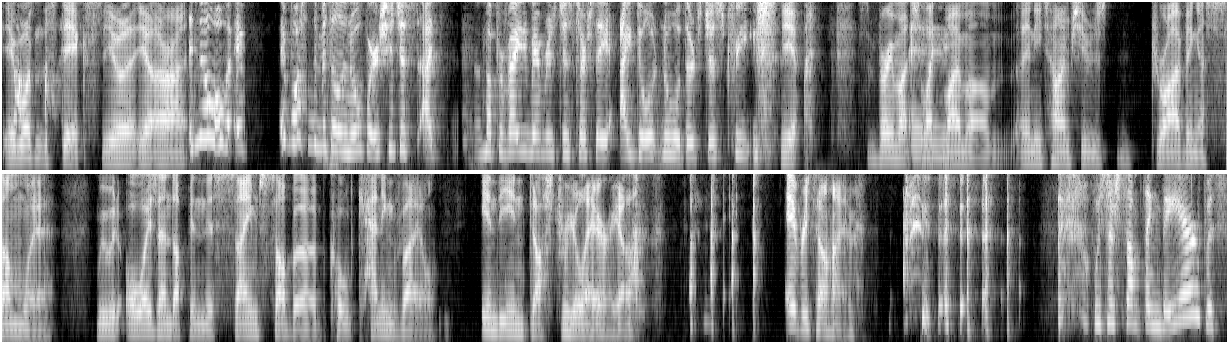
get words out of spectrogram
it wasn't the sticks. You were, yeah, all right. No, it, it wasn't the middle of nowhere. She just, I, my providing memory is just her saying, "I don't know. There's just trees." Yeah. It's very much like Uh, my mom. Anytime she was driving us somewhere, we would always end up in this same suburb called Canning Vale in the industrial area. Every time. Was there something there? Was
